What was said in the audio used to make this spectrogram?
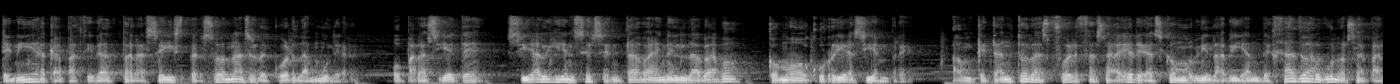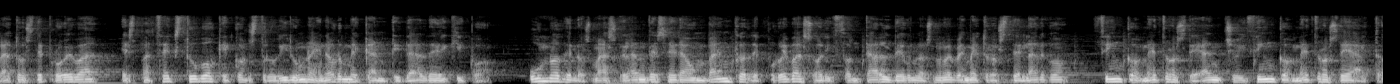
Tenía capacidad para seis personas, recuerda Muller. O para siete, si alguien se sentaba en el lavabo, como ocurría siempre. Aunque tanto las fuerzas aéreas como Bill habían dejado algunos aparatos de prueba, SpaceX tuvo que construir una enorme cantidad de equipo. Uno de los más grandes era un banco de pruebas horizontal de unos 9 metros de largo, 5 metros de ancho y 5 metros de alto.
